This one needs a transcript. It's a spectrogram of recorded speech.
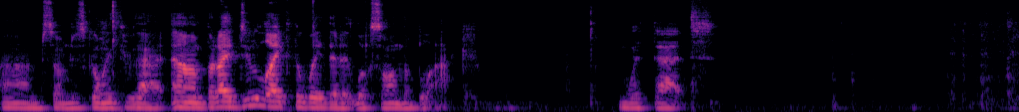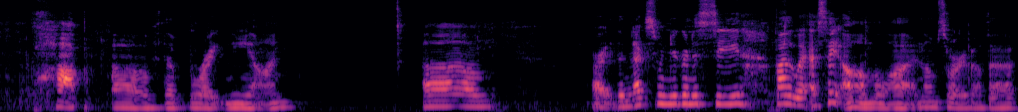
Um, so I'm just going through that. Um, but I do like the way that it looks on the black with that pop of the bright neon. Um, all right, the next one you're going to see, by the way, I say um a lot, and I'm sorry about that.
